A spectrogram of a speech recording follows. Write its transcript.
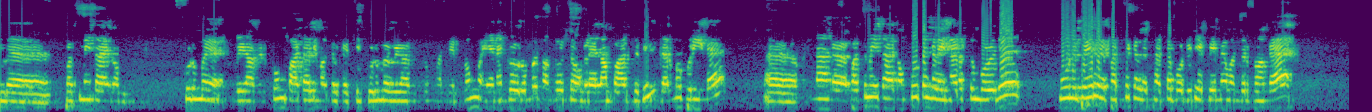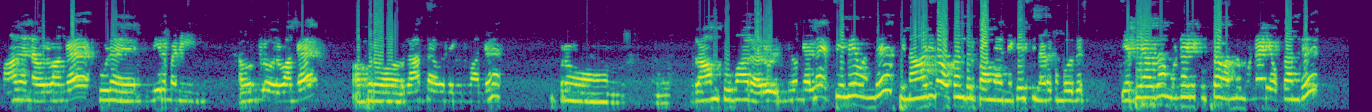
இந்த பசுமை தாயகம் குடும்ப விழாவிற்கும் பாட்டாளி மக்கள் கட்சி குடும்ப விழாவிற்கும் வந்திருக்கும். எனக்கு ரொம்ப சந்தோஷம் உங்களை எல்லாம் பார்த்தது தர்மபுரியில நாங்கள் நாங்க பசுமை தாயகம் கூட்டங்களை நடத்தும் பொழுது மூணு பேர் பச்சை சட்டை போட்டுட்டு எப்பயுமே வந்திருப்பாங்க. மாதண்ணா வருவாங்க கூட வீரமணி அவங்களும் வருவாங்க. அப்புறம் ராசா அவர்கள் வருவாங்க. அப்புறம் ராம்குமார் அருள். இவங்க எல்லாம் எப்பயுமே வந்து பின்னாடி தான் உட்காந்துருப்பாங்க நிகழ்ச்சி நடக்கும்போது எப்பயாவது தான் முன்னாடி கூப்பிட்டா வந்து முன்னாடி உட்காந்து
